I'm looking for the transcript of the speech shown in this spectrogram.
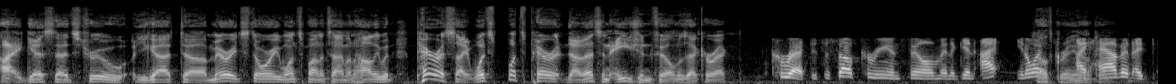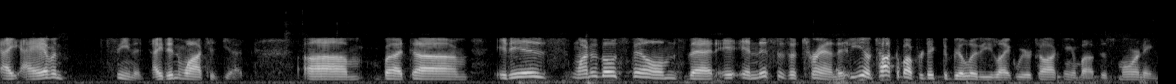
I guess that's true. You got uh, Marriage Story, Once Upon a Time in Hollywood, Parasite. What's what's Parasite? No, that's an Asian film. Is that correct? Correct. It's a South Korean film, and again, I you know what? South Korean, I okay. have it. I, I I haven't seen it. I didn't watch it yet. Um, but um, it is one of those films that, and this is a trend. You know, talk about predictability, like we were talking about this morning.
